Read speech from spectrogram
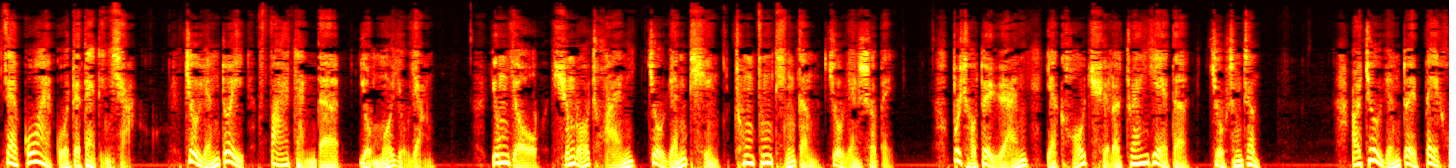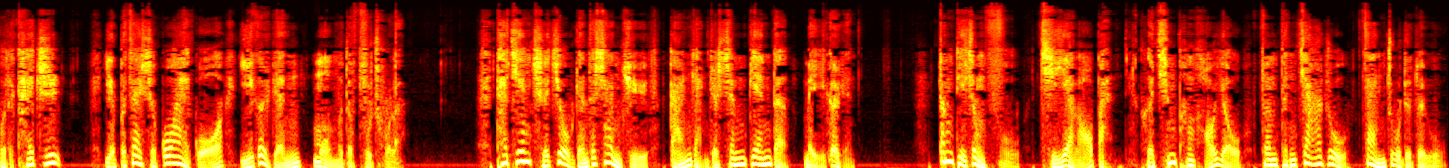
在郭爱国的带领下，救援队发展的有模有样，拥有巡逻船、救援艇、冲锋艇等救援设备，不少队员也考取了专业的救生证。而救援队背后的开支，也不再是郭爱国一个人默默的付出了，他坚持救人的善举，感染着身边的每一个人。当地政府、企业老板和亲朋好友纷纷加入赞助的队伍，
